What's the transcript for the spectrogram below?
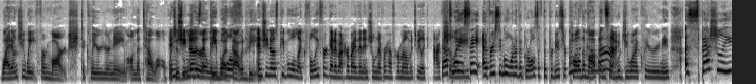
"Why don't you wait for March to clear your name on the tell-all?" Which is that literally people what will, that would be. And she knows people will like fully forget about her by then, and she'll never have her moment to be like, actually. That's why I say every single one of the girls, if the producer called them up and said. Would you want to clear your name? Especially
